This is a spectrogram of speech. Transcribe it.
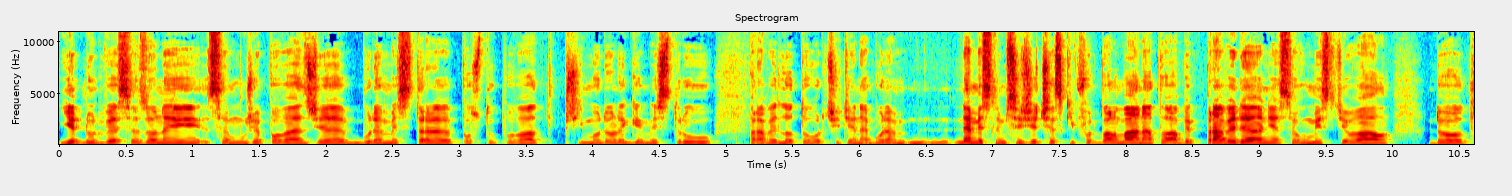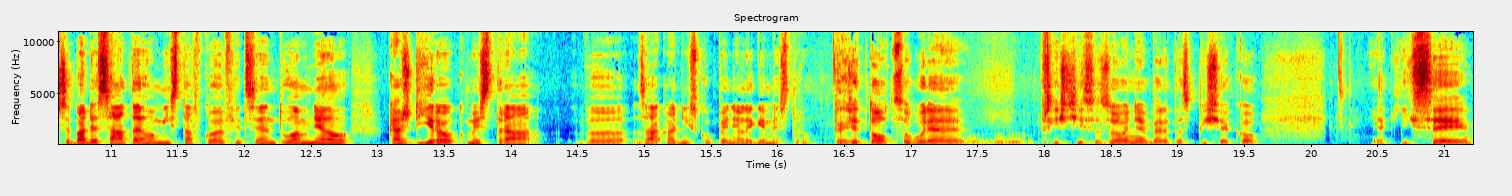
jednu, dvě sezony se může povést, že bude mistr postupovat přímo do ligy mistrů. Pravidlo to určitě nebude. Nemyslím si, že český fotbal má na to, aby pravidelně se umistoval do třeba desátého místa v koeficientu a měl každý rok mistra v základní skupině ligy mistrů. Takže to, co bude v příští sezóně, berete spíš jako jakýsi,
